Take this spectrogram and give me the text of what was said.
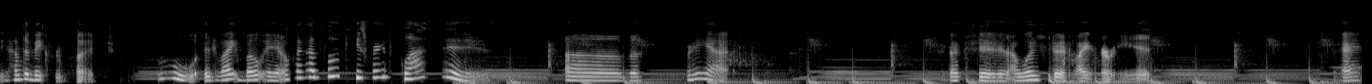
We have to make fruit punch. Ooh, invite Bo in. Oh my god, look, he's wearing the glasses. Um, Where are you at? I want you to invite her in. Okay.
